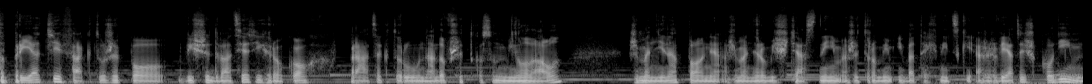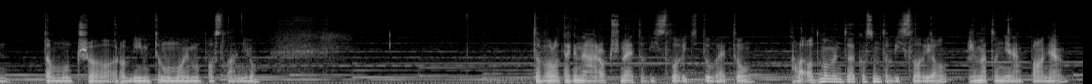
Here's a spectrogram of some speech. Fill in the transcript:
to prijatie faktu, že po vyše 20 rokoch práca, ktorú nadovšetko som miloval, že ma nenaplňa a že ma nerobí šťastným a že to robím iba technicky a že viacej škodím tomu, čo robím, tomu môjmu poslaniu, to bolo tak náročné to vysloviť tú vetu, ale od momentu, ako som to vyslovil, že ma to nenaplňa,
